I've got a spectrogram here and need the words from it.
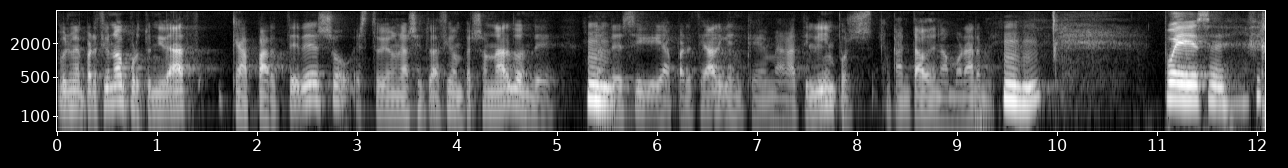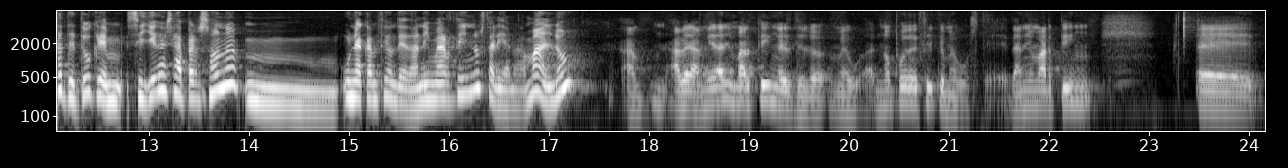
Pues me pareció una oportunidad que aparte de eso estoy en una situación personal donde, donde si aparece alguien que me haga tilín, pues encantado de enamorarme. Pues eh, fíjate tú que mm, si llega esa persona, mm, una canción de Dani Martín no estaría nada mal, ¿no? A, a ver, a mí Dani Martín es de lo, me- no puedo decir que me guste. Dani Martín eh,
